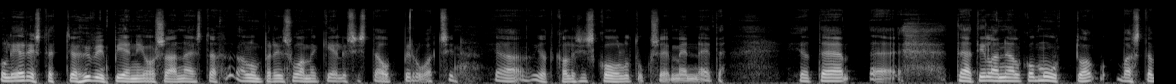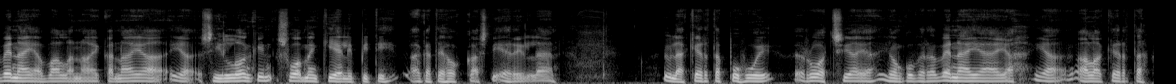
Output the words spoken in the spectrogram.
oli eristetty ja hyvin pieni osa näistä alun perin suomenkielisistä oppiruotsin, ja, jotka oli siis koulutukseen menneitä. Ja tämä, äh, tämä tilanne alkoi muuttua vasta Venäjän vallan aikana ja, ja silloinkin suomen kieli piti aika tehokkaasti erillään. Yläkerta puhui ruotsia ja jonkun verran venäjää ja, ja alakerta –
